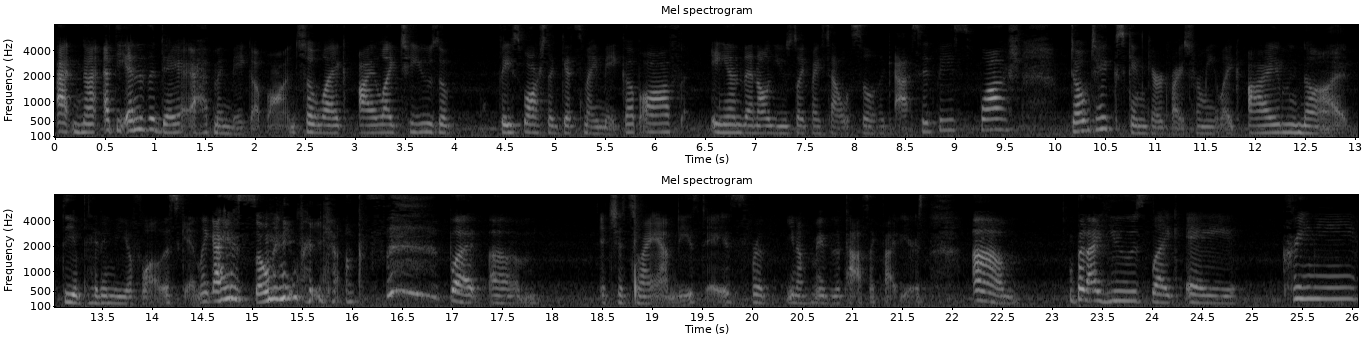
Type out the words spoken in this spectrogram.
at night, at the end of the day, I have my makeup on. So like I like to use a face wash that gets my makeup off and then I'll use like my salicylic acid face wash. Don't take skincare advice from me. Like I'm not the epitome of flawless skin. Like I have so many breakouts, but um, it's just who I am these days for, you know, maybe the past like five years. Um, but I use like a creamy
